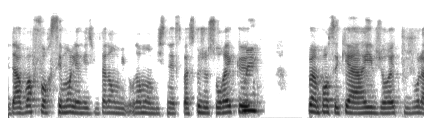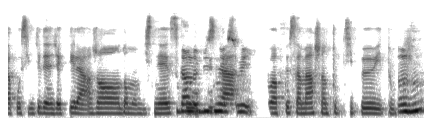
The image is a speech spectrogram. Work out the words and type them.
d'avoir de, forcément les résultats dans, dans, mon business parce que je saurais que peu importe ce qui arrive, j'aurai toujours la possibilité d'injecter l'argent dans mon business. Dans le business, oui. Voir que ça marche un tout petit peu et tout. Mm-hmm,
